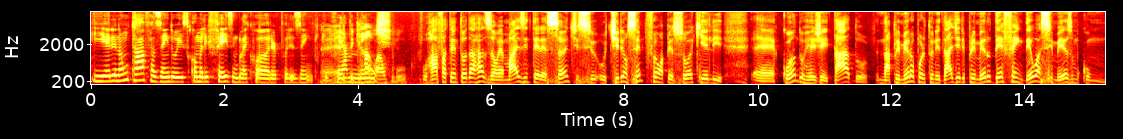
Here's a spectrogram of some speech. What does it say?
E ele não tá fazendo isso como ele fez em Blackwater, por exemplo. Que é, foi a tem mente. que ralar um pouco. O Rafa tem toda a razão. É mais interessante se o Tyrion sempre foi uma pessoa que ele, é, quando rejeitado, na primeira oportunidade, ele primeiro defendeu a si mesmo com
